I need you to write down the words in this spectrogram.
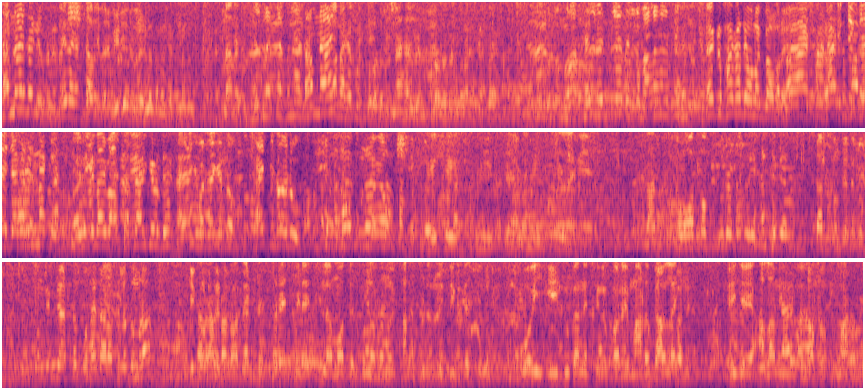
সামনে আসে না না হেলমেটটা খুলে সামনে না না হেলমেট খোলা যাবে না হেলমেট খোলা যাবে হেলমেট খুলে দেন ভালো করে একটু ফাঁকা দেওয়া লাগবে আমার এদিকে যাই আস্তে আস্তে আই করে দে হ্যাঁ একবার দেখে দাও এই পিছনে একটু কোন জায়গায় এই সেই অত দূরে এখান থেকে চারজন যেটা করছে তুমি কোন দিক দিয়ে আসছো কোথায় দাঁড়াছিল তোমরা আমরা বাজারটা সরে ছিড়াইছিলাম ওদের গুলাবান ওই ফাস্টফুডের ওই দিক দিয়ে ছিল। ওই এই দোকানে ছিল পরে মারব গলায় এই যে আলামিন মারব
